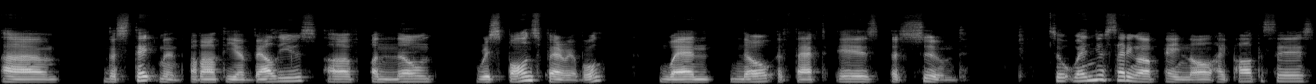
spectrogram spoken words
um, the statement about the values of a known response variable when no effect is assumed. So when you're setting up a null hypothesis,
